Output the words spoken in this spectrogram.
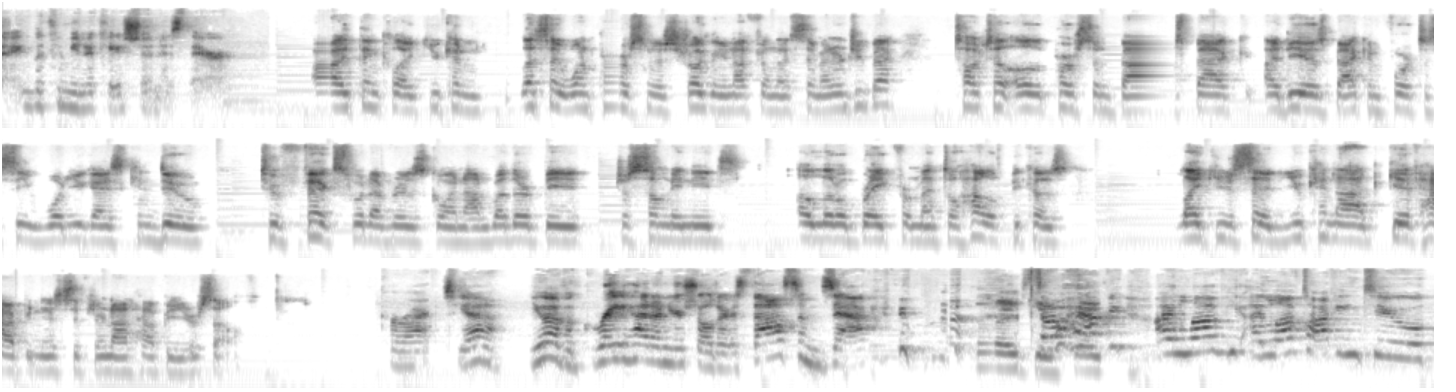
saying the communication is there i think like you can let's say one person is struggling you're not feeling that same energy back talk to the other person bounce back ideas back and forth to see what you guys can do to fix whatever is going on whether it be just somebody needs a little break for mental health because like you said you cannot give happiness if you're not happy yourself correct. Yeah. You have a great head on your shoulders. Awesome zac. Thank so you. happy. I love i love talking to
